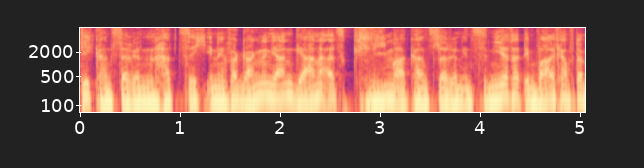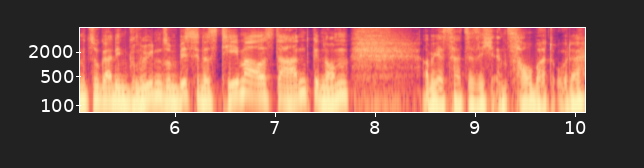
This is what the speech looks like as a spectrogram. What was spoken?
Die Kanzlerin hat sich in den vergangenen Jahren gerne als Klimakanzlerin inszeniert, hat im Wahlkampf damit sogar den Grünen so ein bisschen das Thema aus der Hand genommen. Aber jetzt hat sie sich entzaubert, oder?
